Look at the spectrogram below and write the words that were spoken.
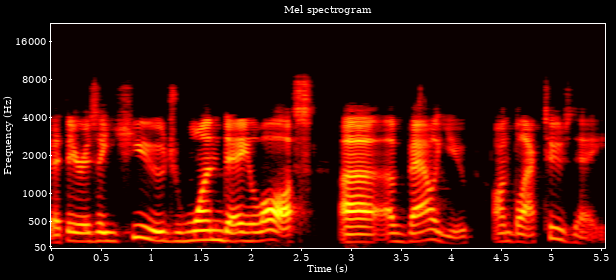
that there is a huge one day loss uh, of value on Black Tuesday.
